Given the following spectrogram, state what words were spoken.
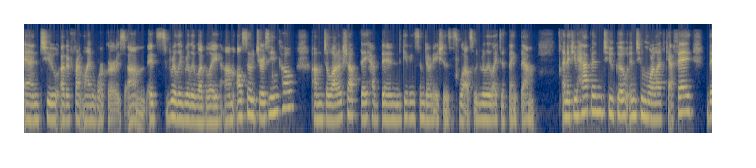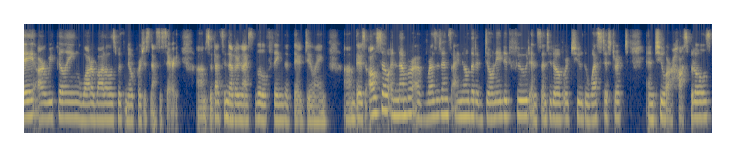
and to other frontline workers. Um, it's really, really lovely. Um, also, Jersey & Co., um, Gelato Shop, they have been giving some donations as well. So we'd really like to thank them. And if you happen to go into More Life Cafe, they are refilling water bottles with no purchase necessary. Um, so that's another nice little thing that they're doing. Um, there's also a number of residents I know that have donated food and sent it over to the West District and to our hospitals.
